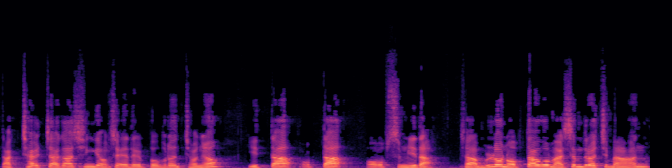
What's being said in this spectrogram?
낙찰자가 신경 써야 될 부분은 전혀 있다 없다 없습니다. 자 물론 없다고 말씀드렸지만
